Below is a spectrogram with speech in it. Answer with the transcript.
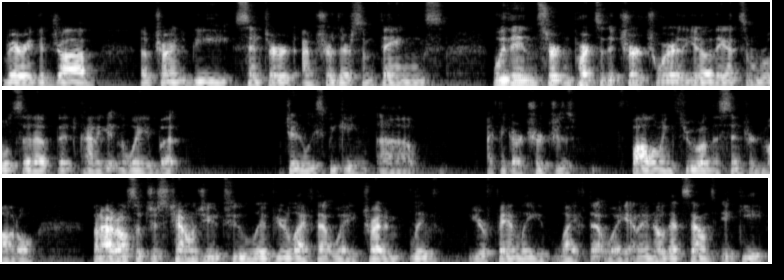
very good job of trying to be centered. I'm sure there's some things within certain parts of the church where you know they got some rules set up that kind of get in the way. But generally speaking uh, i think our church is following through on the centered model. But i'd also just challenge you to live your life that way. Try to live your family life that way. And i know that sounds icky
